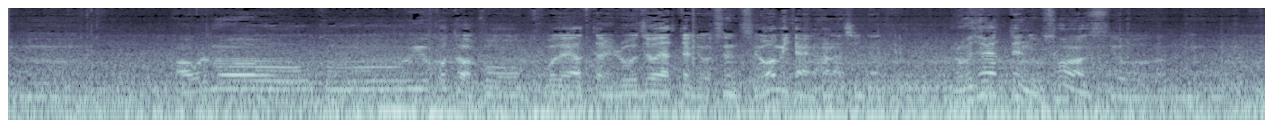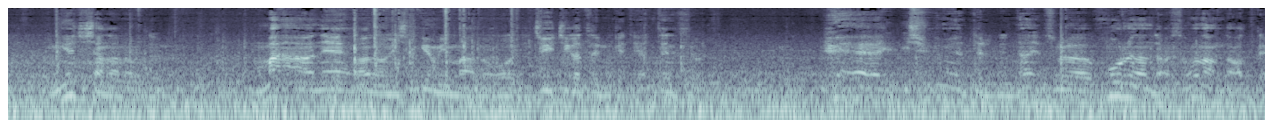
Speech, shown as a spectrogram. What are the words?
うんあ俺もこういうことはこうここでやったり路上やったりとかするんですよみたいな話になって。路上やってんのそうなんですよ。ミュージシャンなのってまあねあの一生懸命今あの11月に向けてやってるんですよ。へえ一生懸命やってるって何それはホールなんだそうなんだって。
